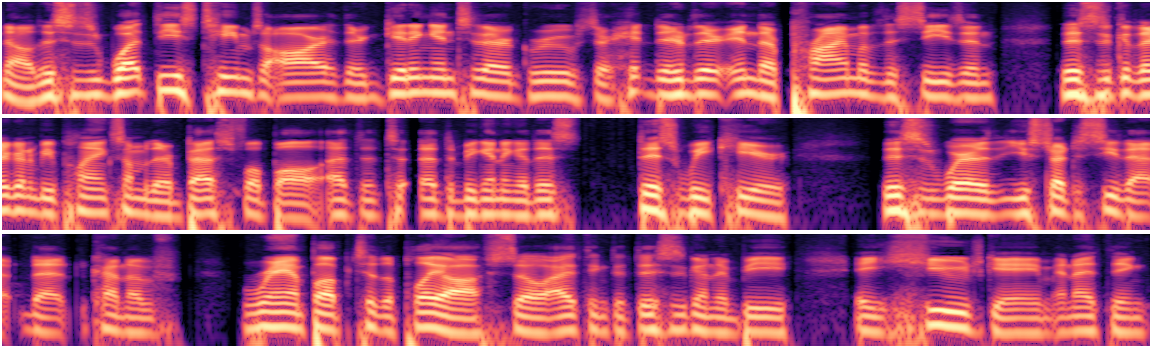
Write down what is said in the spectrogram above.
No, this is what these teams are. They're getting into their grooves. They're hit. They're they're in their prime of the season. This is they're going to be playing some of their best football at the t- at the beginning of this this week here. This is where you start to see that that kind of ramp up to the playoffs. So I think that this is going to be a huge game, and I think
